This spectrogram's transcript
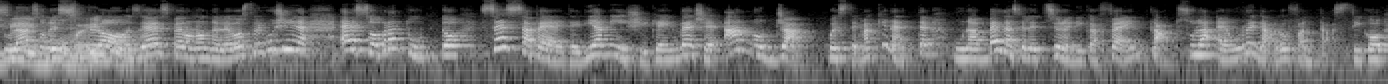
capsula, sì, sono boom, esplose, spero non nelle vostre cucine e soprattutto se sapete di amici che invece hanno già queste macchinette, una bella selezione di caffè in capsula è un regalo fantastico.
